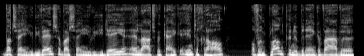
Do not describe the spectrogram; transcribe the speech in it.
wat zijn jullie wensen, wat zijn jullie ideeën. En laten we kijken integraal of we een plan kunnen bedenken waar we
